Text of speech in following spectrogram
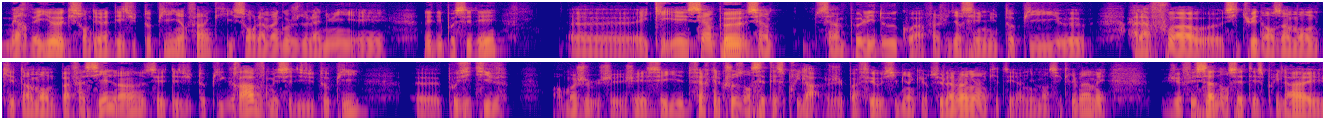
merveilleux qui sont des, utopies, enfin, qui sont La main gauche de la nuit et Les dépossédés. Euh, et qui, et c'est un peu, c'est un, c'est un peu les deux, quoi. Enfin, je veux dire, c'est une utopie euh, à la fois euh, située dans un monde qui est un monde pas facile. Hein, c'est des utopies graves, mais c'est des utopies positives. Alors moi, j'ai essayé de faire quelque chose dans cet esprit-là. Je n'ai pas fait aussi bien qu'Ursula Le Guin, qui était un immense écrivain, mais j'ai fait ça dans cet esprit-là, et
